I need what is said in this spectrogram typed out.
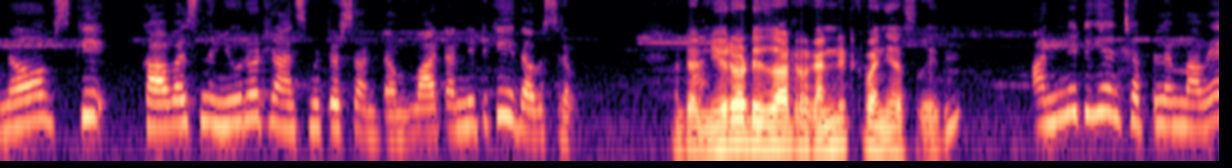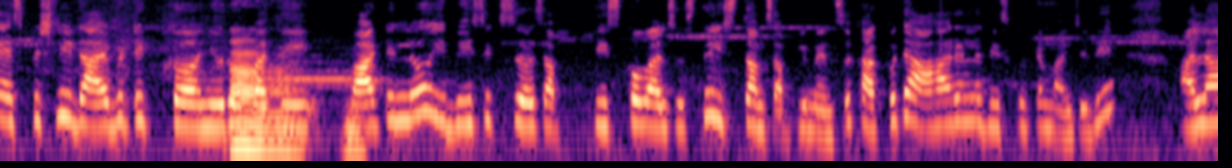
నర్వ్స్కి కావాల్సిన న్యూరో ట్రాన్స్మిటర్స్ అంటాం. వాటన్నిటికీ ఇది అవసరం. అంటే న్యూరో డిజార్డర్ అన్నిటికీ పనిచేస్తుంది ఇది? అన్నిటికీ అని చెప్పలేం మావే ఎస్పెషలీ డయాబెటిక్ న్యూరోపతి వాటిల్లో ఈ బీ సిక్స్ తీసుకోవాల్సి వస్తే ఇస్తాం సప్లిమెంట్స్. కాకపోతే ఆహారంలో తీసుకుంటే మంచిది. అలా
